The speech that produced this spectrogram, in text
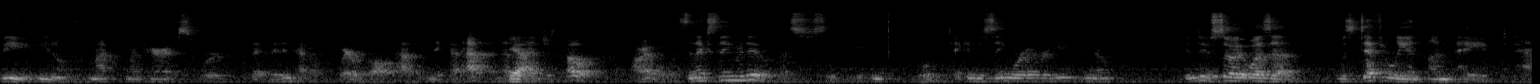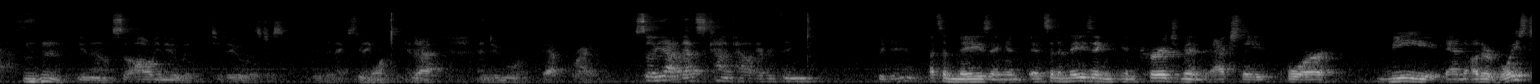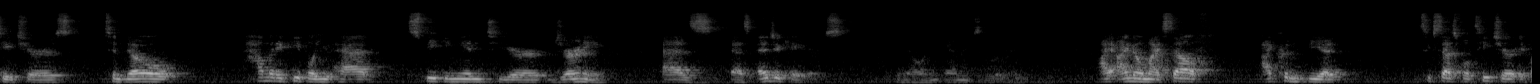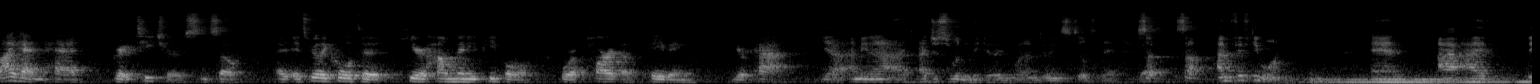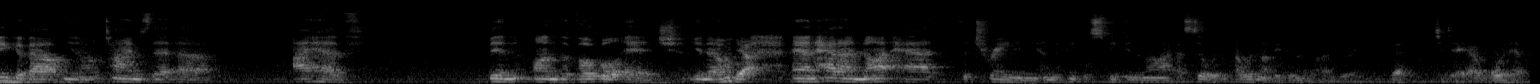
be, you know, my, my parents were, they, they didn't have a wherewithal how to make that happen. other Yeah. than Just, oh, all right, well, what's the next thing we do? Let's see if you can, we'll take him to sing wherever he, you know, can do. So it was a, it was definitely an unpaved path. Mhm. You know, so all we knew was to do was just do the next Do thing, more. you know, Yeah. and do more. Yeah. Right. So yeah, that's kind of how everything began. That's amazing, and it's an amazing encouragement actually for me and other voice teachers to know how many people you had speaking into your journey as as educators. You know, and, and Absolutely. I, I know myself, I couldn't be a successful teacher if I hadn't had great teachers, and so uh, it's really cool to hear how many people were a part of paving your path. Yeah, I mean, and I, I just wouldn't be doing what I'm doing still today. So, so I'm 51, and I, I think about you know times that uh, I have been on the vocal edge, you know, Yeah. and had I not had the training and the people speak into my life, I still would I would not be doing what I'm doing Yeah. today. I would have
